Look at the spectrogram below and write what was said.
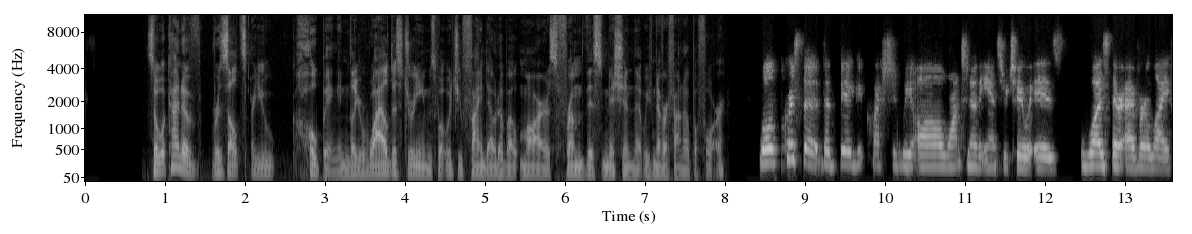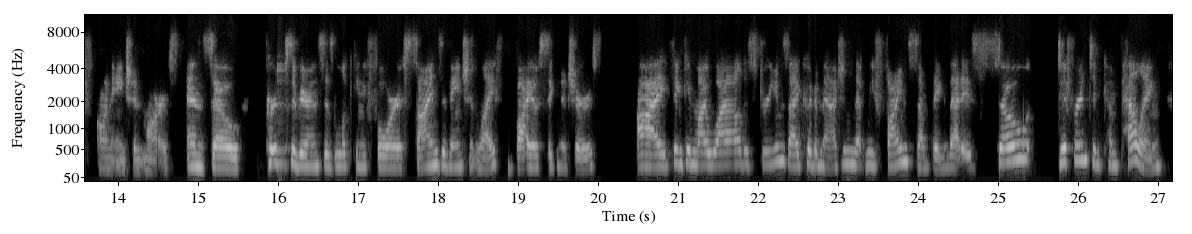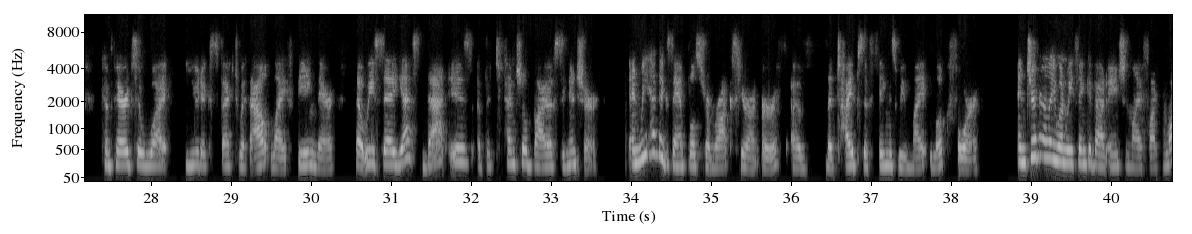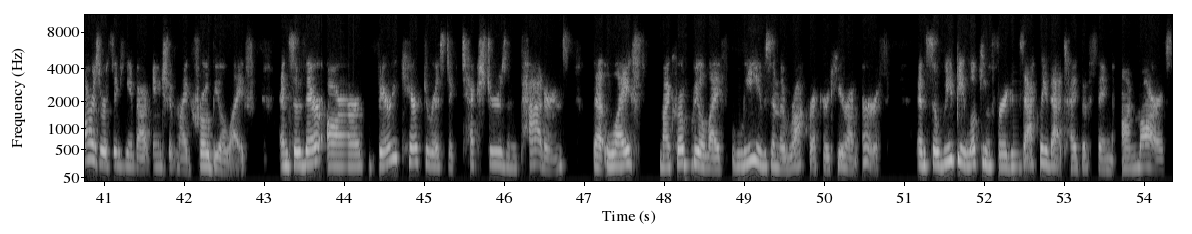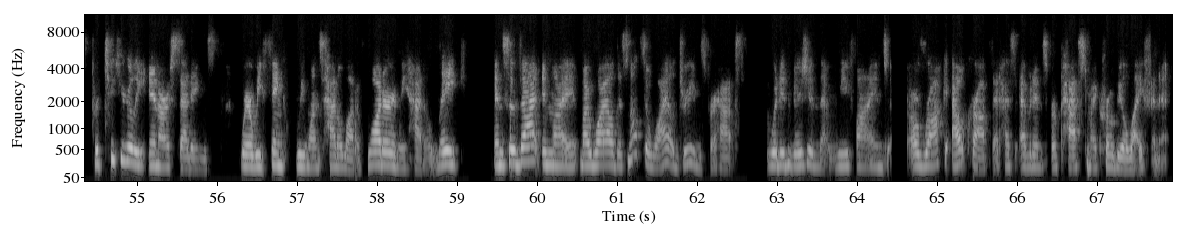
So what kind of results are you hoping in your wildest dreams? What would you find out about Mars from this mission that we've never found out before? Well, of course, the, the big question we all want to know the answer to is was there ever life on ancient Mars? And so Perseverance is looking for signs of ancient life, biosignatures. I think in my wildest dreams, I could imagine that we find something that is so different and compelling compared to what you'd expect without life being there that we say, yes, that is a potential biosignature. And we have examples from rocks here on Earth of the types of things we might look for and generally, when we think about ancient life on Mars, we're thinking about ancient microbial life. And so there are very characteristic textures and patterns that life, microbial life, leaves in the rock record here on Earth. And so we'd be looking for exactly that type of thing on Mars, particularly in our settings where we think we once had a lot of water and we had a lake. And so that in my my wildest, not so wild dreams perhaps, would envision that we find a rock outcrop that has evidence for past microbial life in it.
